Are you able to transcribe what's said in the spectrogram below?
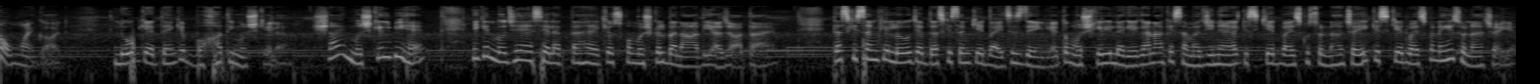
ओ माय गॉड लोग कहते हैं कि बहुत ही मुश्किल है। शायद मुश्किल भी है, लेकिन मुझे ऐसे लगता है कि उसको मुश्किल बना दिया जाता है। दस किस्म के लोग जब दस किस्म की एडवाइसेस देंगे तो मुश्किल ही लगेगा ना कि समझ ही नहीं आएगा किसकी एडवाइस को सुनना चाहिए, किसकी एडवाइस को नहीं सुनना चाहिए।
